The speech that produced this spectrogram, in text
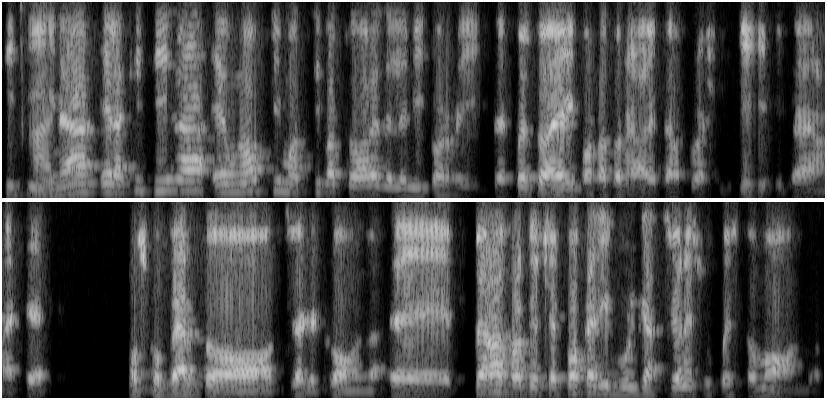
chitina, ah, sì. e la chitina è un ottimo attivatore delle micorrize. Questo è riportato nella letteratura scientifica, non è che ho scoperto chissà che cosa, eh, però proprio c'è poca divulgazione su questo mondo.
